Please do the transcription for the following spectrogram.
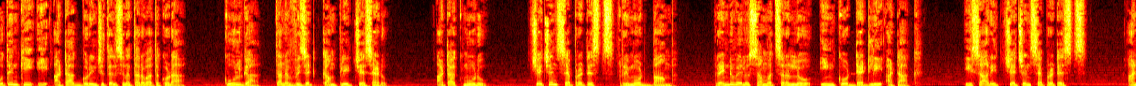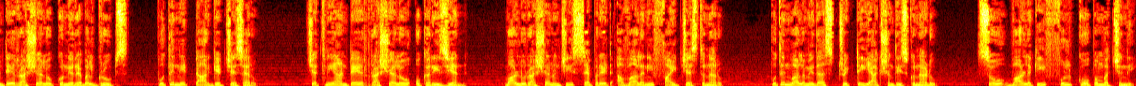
పుతిన్కి ఈ అటాక్ గురించి తెలిసిన తర్వాత కూడా కూల్గా తన విజిట్ కంప్లీట్ చేశాడు. అటాక్ మూడు. Chechen separatists remote bomb. రెండు వేలు సంవత్సరంలో ఇంకో డెడ్లీ అటాక్. ఈసారి చెచెన్ సెపరేటిస్ట్స్ అంటే రష్యాలో కొన్ని రెబల్ గ్రూప్స్ పుతిన్ని టార్గెట్ చేశారు. చెత్నియా అంటే రష్యాలో ఒక రీజియన్. వాళ్ళు రష్యా నుంచి సెపరేట్ అవ్వాలని ఫైట్ చేస్తున్నారు. పుతిన్ వాళ్ళ మీద స్ట్రిక్ట్ యాక్షన్ తీసుకున్నాడు. సో వాళ్ళకి ఫుల్ కోపం వచ్చింది.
